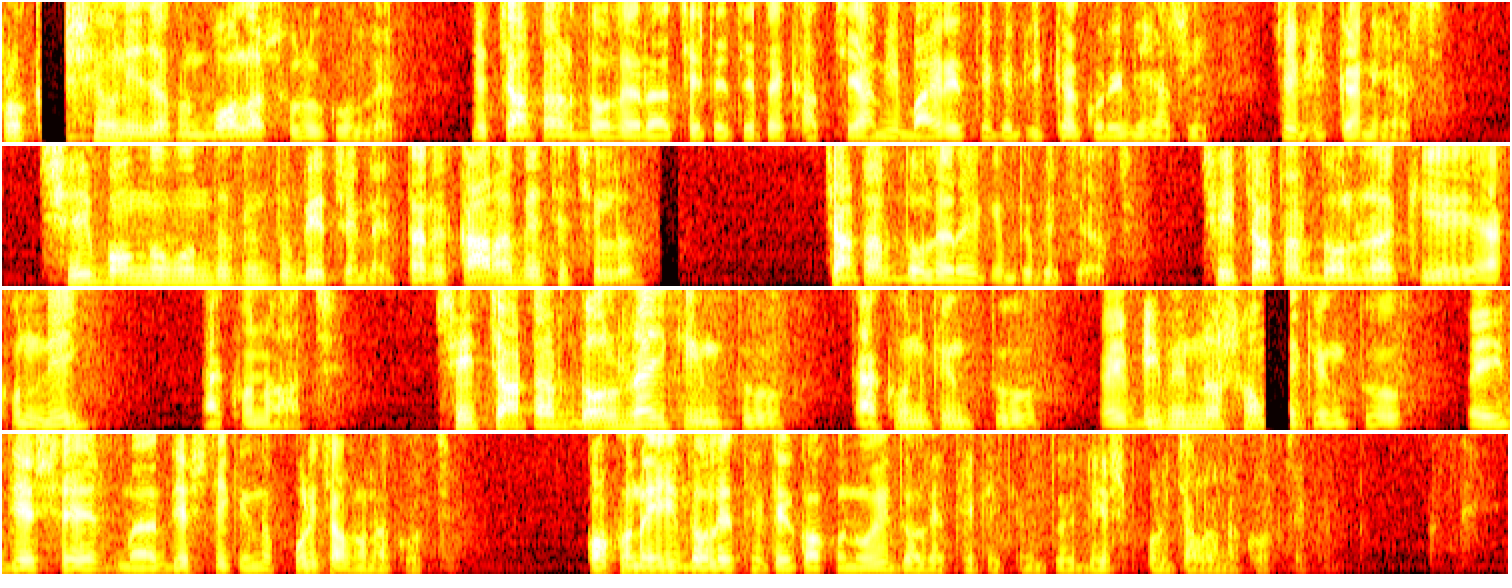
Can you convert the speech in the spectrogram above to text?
প্রকাশ্যে উনি যখন বলা শুরু করলেন যে চাটার দলেরা চেটে চেটে খাচ্ছে, আমি বাইরে থেকে ভিক্ষা করে নিয়ে আসি সেই ভিক্ষা নিয়ে আসি সেই বঙ্গবন্ধু কিন্তু বেঁচে নেই। তার কারা বেঁচে ছিল? চাটার দলেরাই কিন্তু বেঁচে আছে। সেই চাটার দলরা কি এখন নেই? এখনও আছে। সেই চাটার দলরাই কিন্তু এখন কিন্তু এই বিভিন্ন সময়ে কিন্তু এই দেশের দেশটি কিন্তু পরিচালনা করছে। কখনো এই দলে থেকে, কখনো ওই দলে থেকে কিন্তু দেশ পরিচালনা করছে। কিন্তু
